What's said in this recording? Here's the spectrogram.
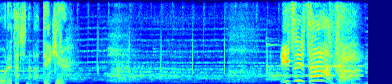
俺たちならできる。123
